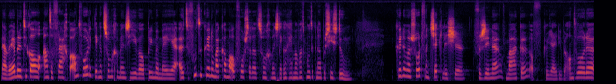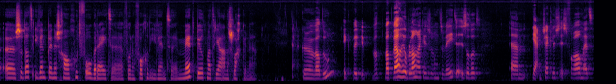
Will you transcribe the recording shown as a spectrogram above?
Nou, we hebben natuurlijk al een aantal vragen beantwoord. Ik denk dat sommige mensen hier wel prima mee eh, uit de voeten kunnen. Maar ik kan me ook voorstellen dat sommige mensen denken: oké, maar wat moet ik nou precies doen? kunnen we een soort van checklistje verzinnen of maken? Of kun jij die beantwoorden? Uh, zodat eventplanners gewoon goed voorbereid uh, voor een volgende event met beeldmateriaal aan de slag kunnen. Ja, dat kunnen we wel doen. Ik, wat, wat, wel heel belangrijk is om te weten, is dat het um, ja, een checklist is vooral met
